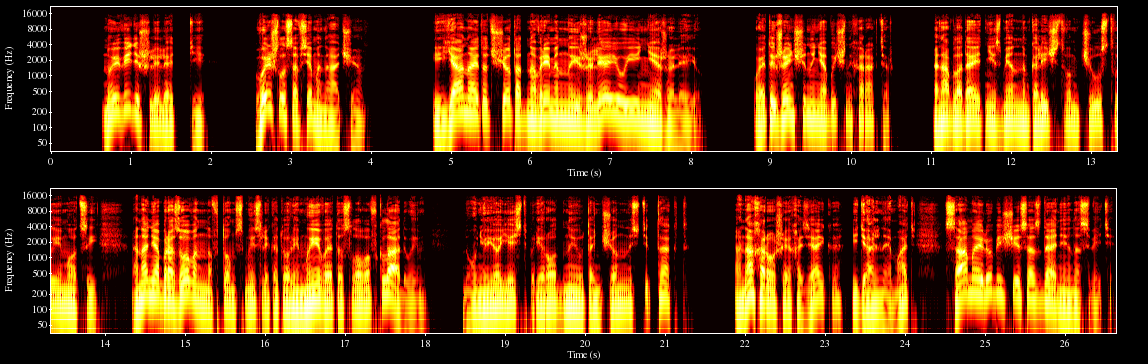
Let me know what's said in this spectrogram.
— Ну и видишь ли, Летти, вышло совсем иначе. И я на этот счет одновременно и жалею, и не жалею. У этой женщины необычный характер. Она обладает неизменным количеством чувств и эмоций. Она не образована в том смысле, который мы в это слово вкладываем, но у нее есть природная утонченность и такт. Она хорошая хозяйка, идеальная мать, самое любящее создание на свете.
